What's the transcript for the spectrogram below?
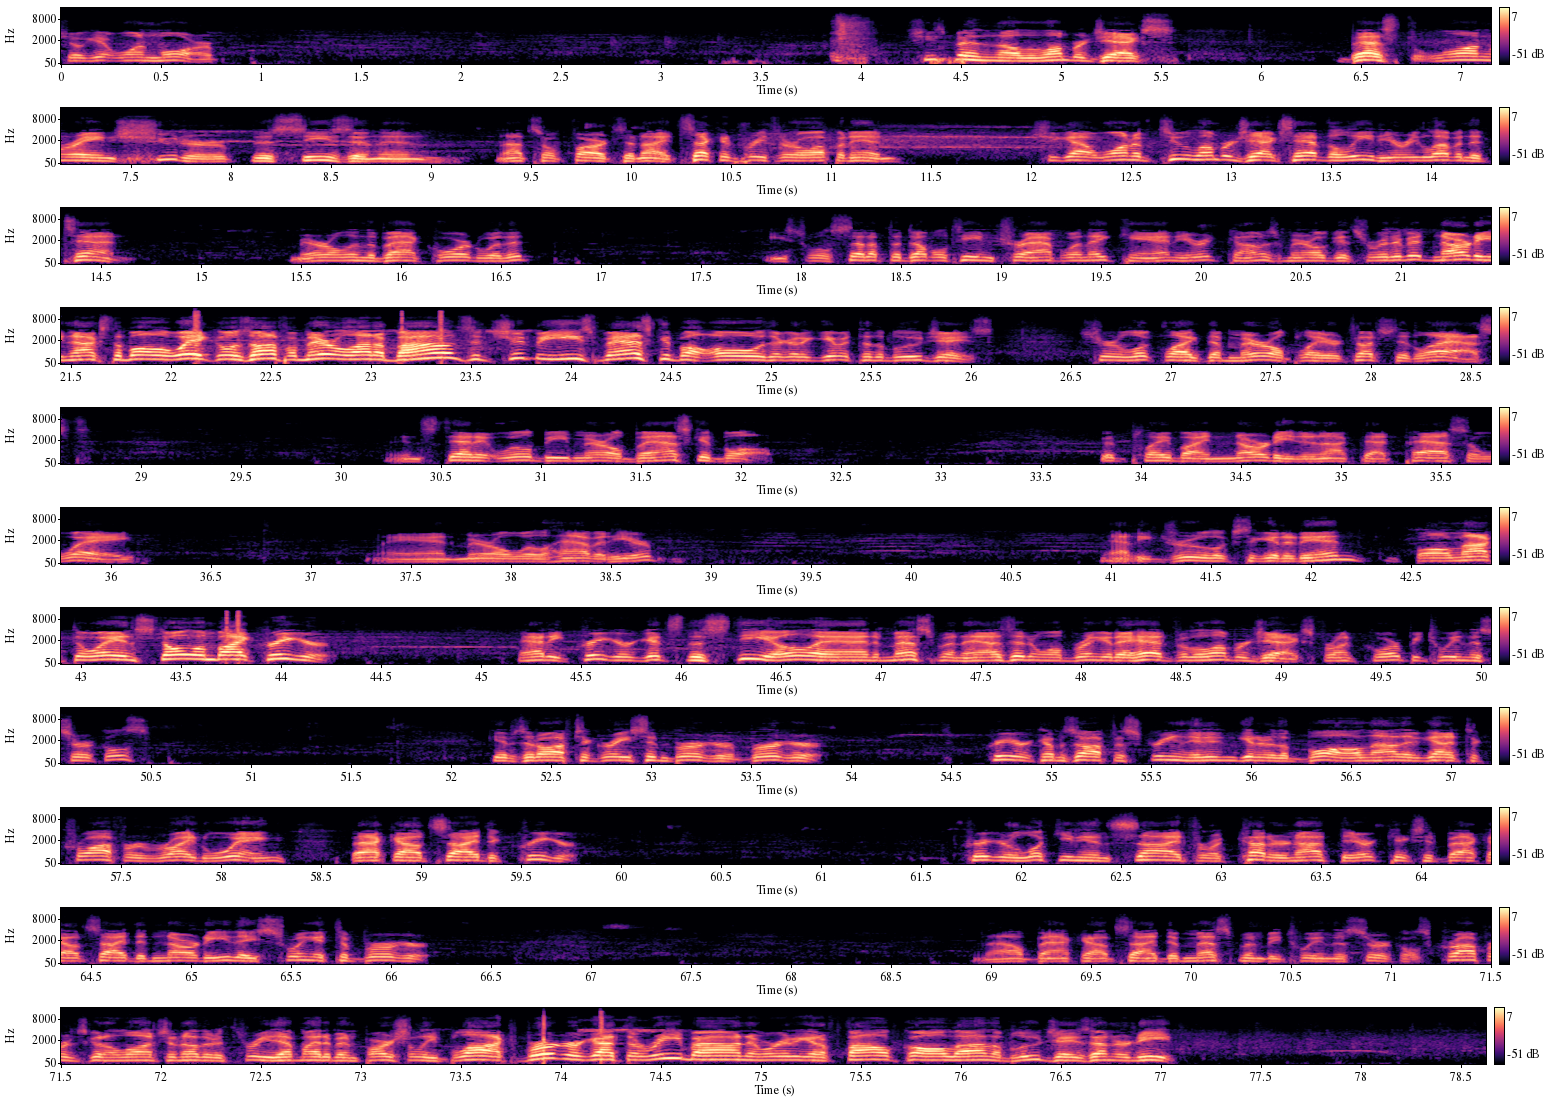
She'll get one more. She's been the Lumberjacks' best long range shooter this season, and not so far tonight. Second free throw up and in. She got one of two. Lumberjacks have the lead here, 11 to 10. Merrill in the backcourt with it. East will set up the double team trap when they can. Here it comes. Merrill gets rid of it. Nardi knocks the ball away. Goes off of Merrill out of bounds. It should be East basketball. Oh, they're going to give it to the Blue Jays. Sure looked like the Merrill player touched it last. Instead, it will be Merrill basketball. Good play by Nardi to knock that pass away. And Merrill will have it here. Maddie Drew looks to get it in. Ball knocked away and stolen by Krieger. Maddie Krieger gets the steal, and Messman has it and will bring it ahead for the Lumberjacks. Front court between the circles. Gives it off to Grayson Berger. Berger. Krieger comes off the screen. They didn't get her the ball. Now they've got it to Crawford, right wing. Back outside to Krieger. Krieger looking inside for a cutter, not there. Kicks it back outside to Nardi. They swing it to Berger. Now back outside to Messman between the circles. Crawford's going to launch another three. That might have been partially blocked. Berger got the rebound, and we're going to get a foul called on the Blue Jays underneath.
